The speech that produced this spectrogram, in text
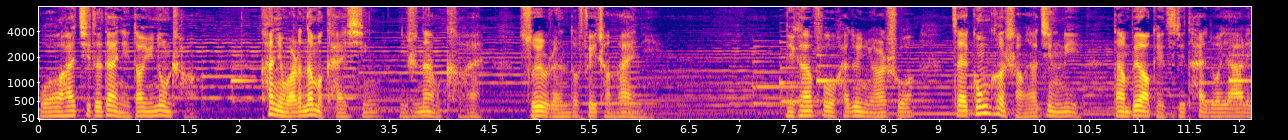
我还记得带你到运动场，看你玩的那么开心，你是那么可爱，所有人都非常爱你。李开复还对女儿说，在功课上要尽力，但不要给自己太多压力。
